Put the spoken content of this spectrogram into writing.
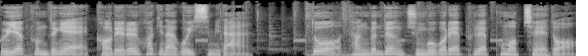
의약품 등의 거래를 확인하고 있습니다. 또 당근 등 중고거래 플랫폼 업체에도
